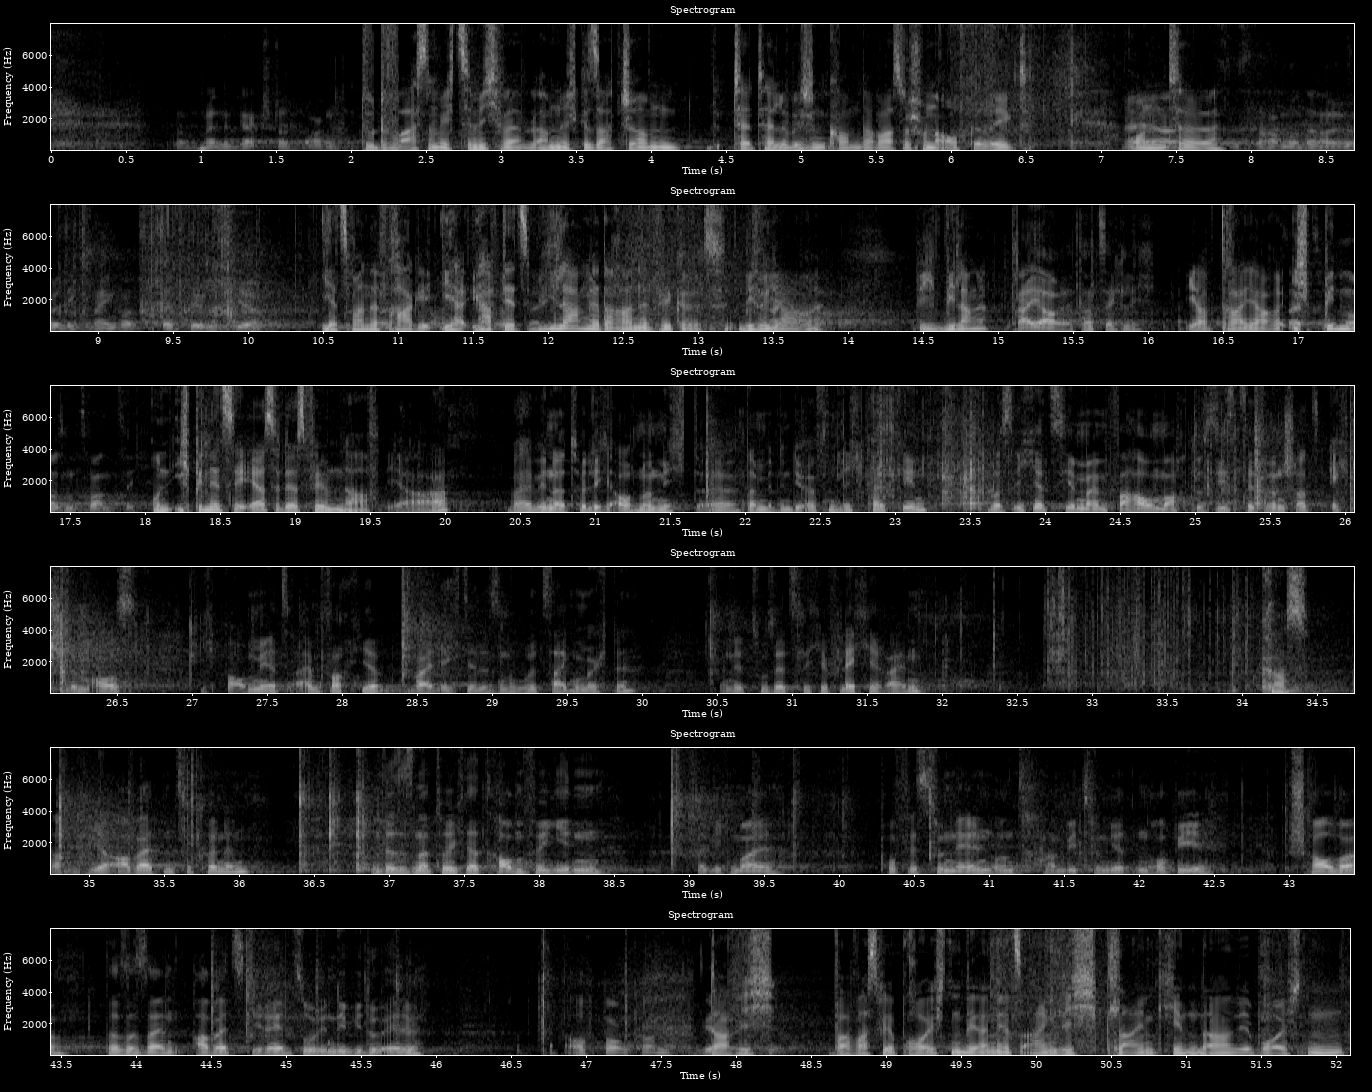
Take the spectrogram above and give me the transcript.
auf meine Werkstattwagen. Du, du warst nämlich ziemlich, wir haben nämlich gesagt, German Television kommt, da warst du schon aufgeregt. Und ja, äh, ist. Und da haben wir überlegt, mein Gott, der Film hier. jetzt mal eine Frage, ihr, ihr habt jetzt wie lange daran entwickelt? Wie viele Jahre? Wie, wie lange? Drei Jahre tatsächlich. Ja, drei Jahre. Seit Ich bin, 2020. und ich bin jetzt der Erste, der es filmen darf. Ja, weil wir natürlich auch noch nicht äh, damit in die Öffentlichkeit gehen. Was ich jetzt hier in meinem Verhau mache, du siehst hier drin, schaut es echt schlimm aus. Ich baue mir jetzt einfach hier, weil ich dir das in Ruhe zeigen möchte, eine zusätzliche Fläche rein, Krass. dann hier arbeiten zu können. Und das ist natürlich der Traum für jeden, sag ich mal, professionellen und ambitionierten Hobbyschrauber, dass er sein Arbeitsgerät so individuell aufbauen kann. Darf ich, was wir bräuchten, wären jetzt eigentlich Kleinkinder. Wir bräuchten,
